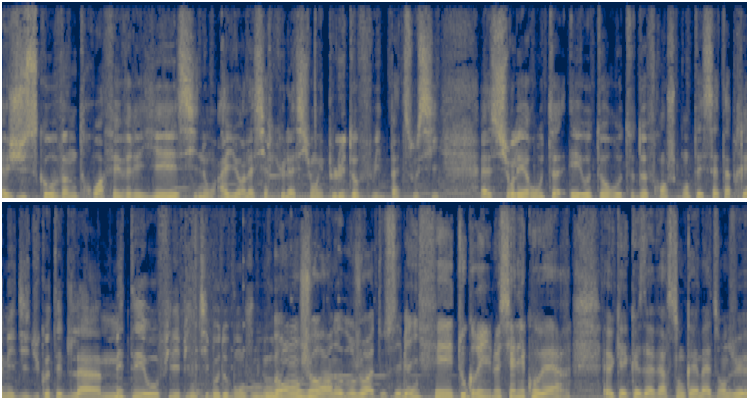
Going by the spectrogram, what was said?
jusqu'au 23 février. Sinon, ailleurs, la circulation est plutôt fluide, pas de souci euh, sur les routes et autoroutes de Franche-Comté cet après-midi. Du côté de la météo, Philippine Thibaudot, bonjour. Bonjour Arnaud, bonjour à tous. Eh bien, il fait tout gris, le ciel est couvert. Euh, quelques averses sont quand même attendues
